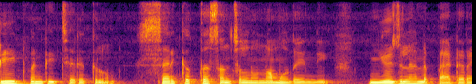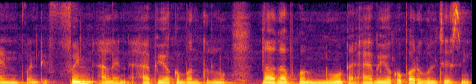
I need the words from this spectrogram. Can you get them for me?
టీ ట్వంటీ చరిత్రలో సరికొత్త సంచలనం నమోదైంది. న్యూజిలాండ్ బ్యాటర్ అయినటువంటి ఫిన్ అలెన్ యాభై ఒక్క బంతుల్లో దాదాపుగా నూట యాభై ఒక్క పరుగులు చేసి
